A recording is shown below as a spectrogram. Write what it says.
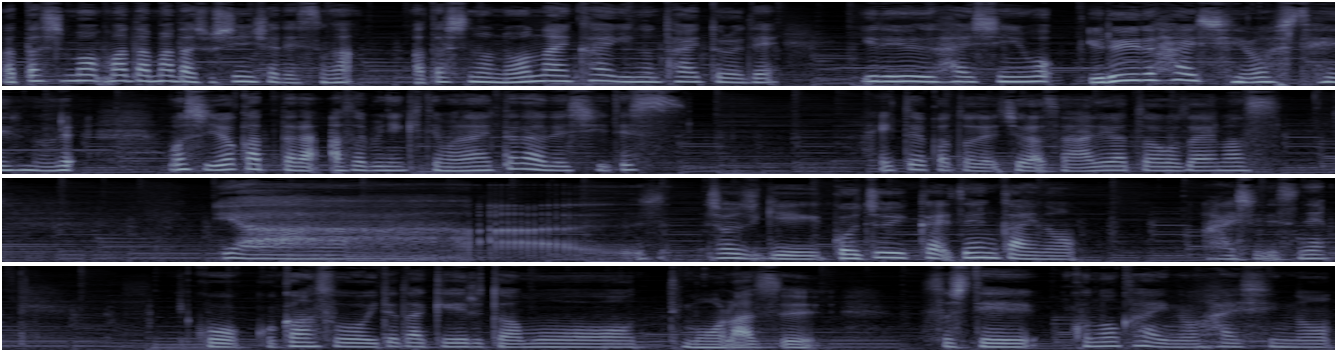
私もまだまだ初心者ですが私の脳内会議のタイトルでゆるゆる配信をゆるゆる配信をしているのでもしよかったら遊びに来てもらえたら嬉しいです。はいということでチュラさんありがとうございます。いや正直51回前回の配信ですね。こうご感想をいただけるとは思ってもおらずそしてこの回の配信の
